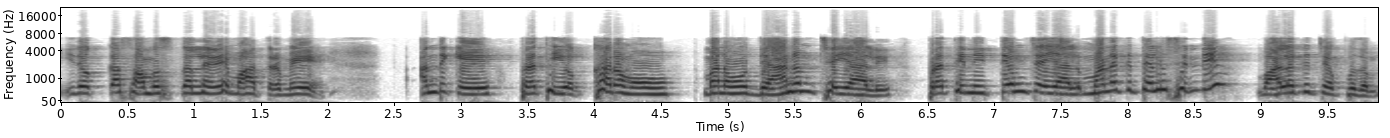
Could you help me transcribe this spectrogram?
ఇది ఒక్క సంస్థలనే మాత్రమే. అందుకే ప్రతి ఒక్కరము మనము ధ్యానం చేయాలి ప్రతి నిత్యం చేయాలి. మనకు తెలిసింది వాళ్ళకి చెప్పుదాం.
